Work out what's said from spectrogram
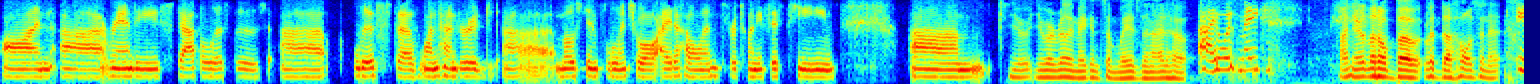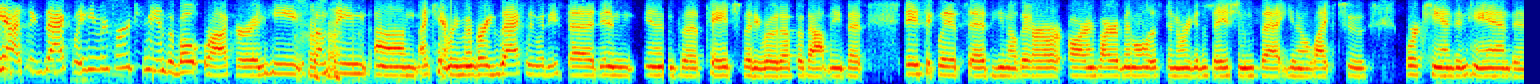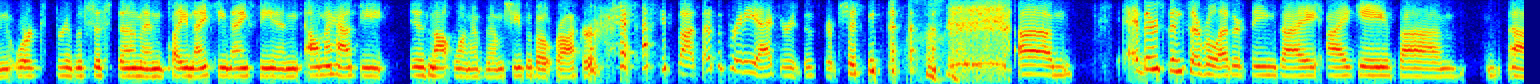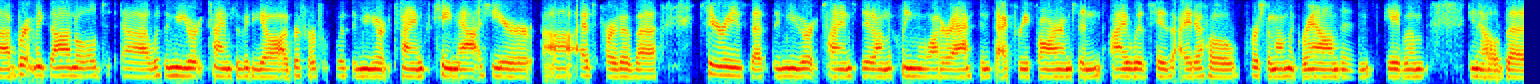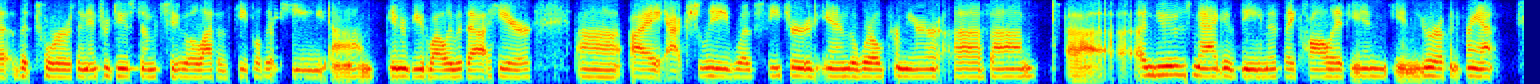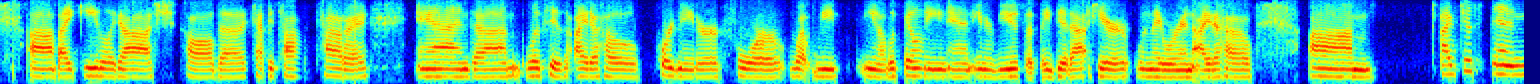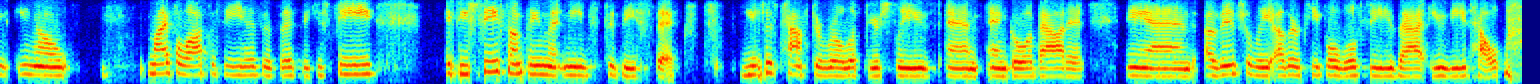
on uh, Randy Stapilus's uh, list of 100 uh, most influential Idahoans for 2015. Um, you you were really making some waves in Idaho. I was making on your little boat with the holes in it. Yes, exactly. He referred to me as a boat rocker, and he something um, I can't remember exactly what he said in in the page that he wrote up about me, but basically it said, you know, there are, are environmentalists and organizations that you know like to work hand in hand and work through the system and play nicey nicey, and Alma Hasse is not one of them. She's a boat rocker. I thought that's a pretty accurate description. um, there's been several other things. I I gave um, uh, Brent McDonald uh, was a New York Times videographer with the New York Times came out here uh, as part of a series that the New York Times did on the Clean Water Act and factory farms, and I was his Idaho person on the ground and gave him, you know, the the tours and introduced him to a lot of the people that he um, interviewed while he was out here. Uh, I actually was featured in the world premiere of um, uh, a news magazine, as they call it in in Europe and France, uh, by Guy Lagache called uh, and um, was his Idaho coordinator for what we, you know, the filming and interviews that they did out here when they were in Idaho. Um, I've just been, you know, my philosophy is is that if you see if you see something that needs to be fixed, you just have to roll up your sleeves and and go about it. And eventually other people will see that you need help.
